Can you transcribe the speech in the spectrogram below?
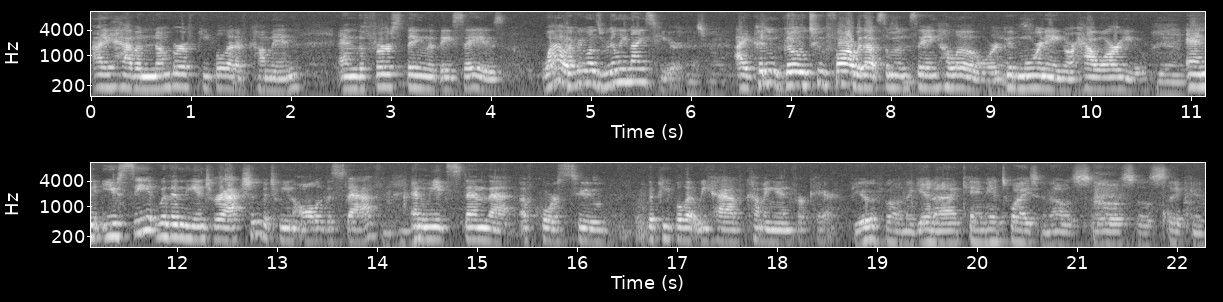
I have a number of people that have come in, and the first thing that they say is, wow, everyone's really nice here. That's right. I couldn't go too far without someone saying hello, or good morning, or how are you? Yeah. And you see it within the interaction between all of the staff, Mhm. and we extend that, of course, to the people that we have coming in for care. Beautiful, and again, I came here twice, and I was so so sick, and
